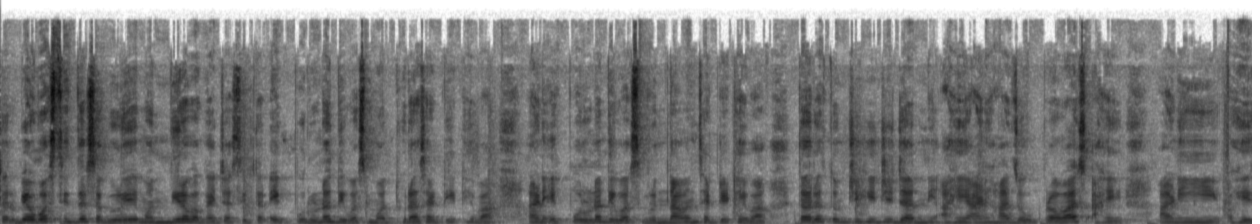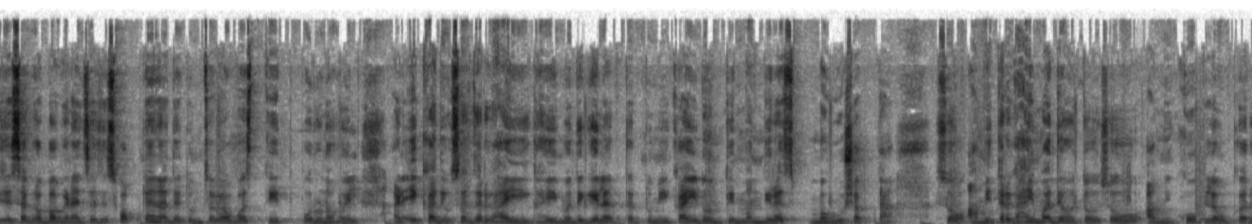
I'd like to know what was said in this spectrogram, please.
तर व्यवस्थित जर सगळे मंदिरं बघायचे असतील तर एक पूर्ण दिवस मथुरासाठी ठेवा आणि एक पूर्ण दिवस वृंदावनसाठी ठेवा. तरच तुमची ही जी जर्नी आहे आणि हा जो प्रवास आहे आणि हे जे सगळं बघण्याचं जे स्वप्न आहे ना ते तुमचं व्यवस्थित पूर्ण होईल. आणि एका दिवसात जर घाई घाईमध्ये गेलात तर तुम्ही काही दोन तीन मंदिरच बघू शकता. सो आम्ही तर घाईमध्ये होतो. सो आम्ही खूप लवकर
